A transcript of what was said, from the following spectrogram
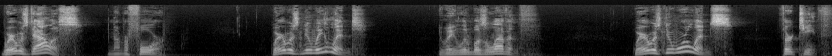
Where was Dallas? Number four. Where was New England? New England was 11th. Where was New Orleans? 13th.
